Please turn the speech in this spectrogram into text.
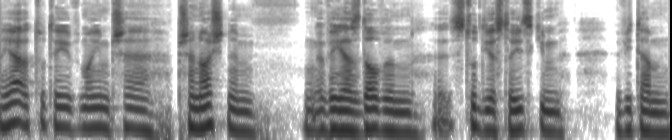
Ja tutaj w moim prze, przenośnym wyjazdowym studio stoickim witam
